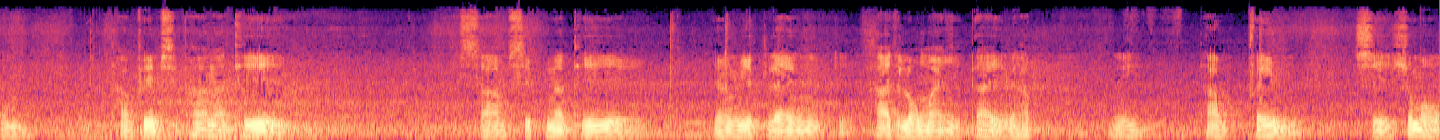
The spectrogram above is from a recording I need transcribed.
ผม ทำฟิล์ม15นาที30นาที ยังมีแรงถ้าจะลงมาอีกได้นะครับนี่ทำฟิล์ม4ชั่วโมง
